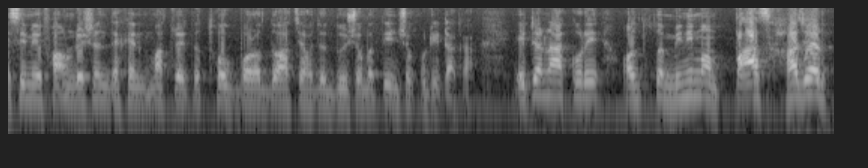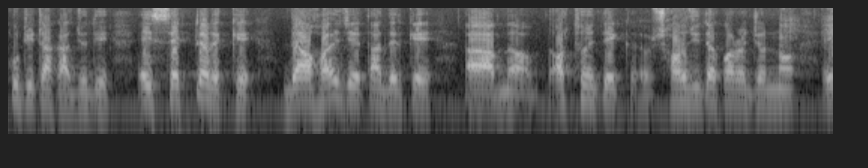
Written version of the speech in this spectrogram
এসিমি ফাউন্ডেশন দেখেন মাত্র একটা থোক বরাদ্দ আছে হয়তো দুইশো বা তিনশো কোটি টাকা। এটা না করে অন্তত মিনিমাম পাঁচ হাজার কোটি টাকা যদি এই সেক্টরকে দেওয়া হয় যে তাদেরকে অর্থনৈতিক সহযোগিতা করার জন্য এই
